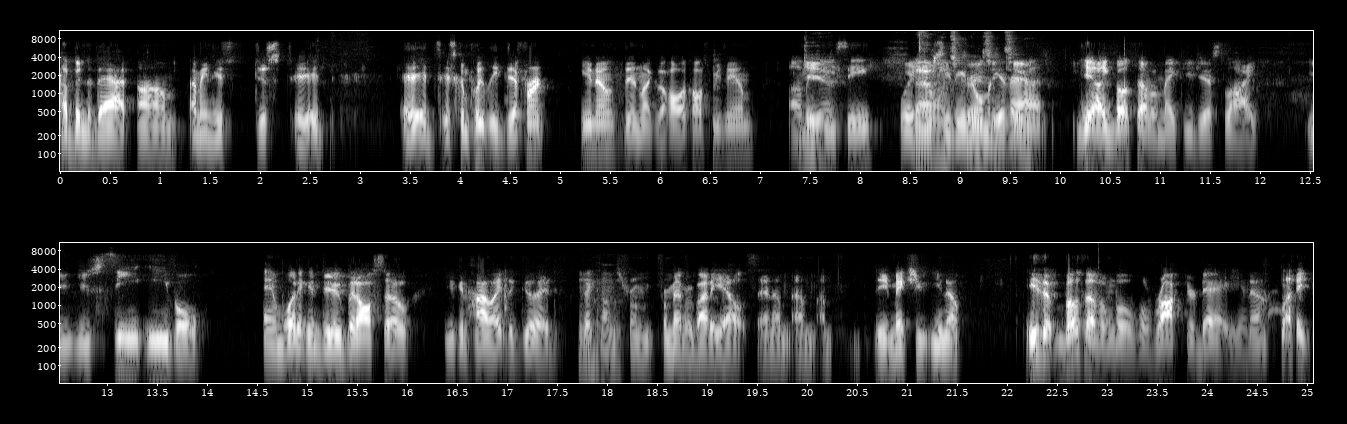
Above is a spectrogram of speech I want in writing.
I've been to that. Um, I mean, it's just it, it it's it's completely different, you know, than like the Holocaust Museum um, Yeah. in DC, where That you see the enormity of too. that. Yeah, like both of them make you just like you, you see evil and what it can do, but also you can highlight the good that Mhm. comes from from everybody else, and I'm, I'm, I'm it makes you you know either both of them will, will rock your day, you know, like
